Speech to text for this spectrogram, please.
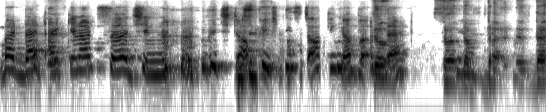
but that i cannot search in which topic he's talking about so, that so yeah. the, the, the,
